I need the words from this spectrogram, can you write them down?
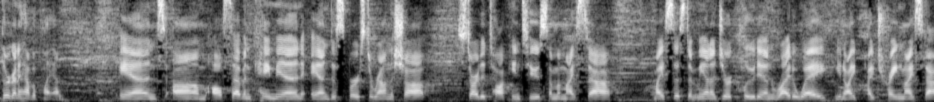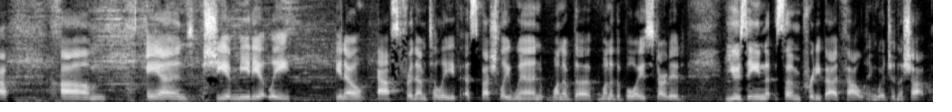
they're going to have a plan. And um, all seven came in and dispersed around the shop. Started talking to some of my staff. My assistant manager clued in right away. You know, I, I train my staff um, and she immediately you know asked for them to leave especially when one of the one of the boys started using some pretty bad foul language in the shop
